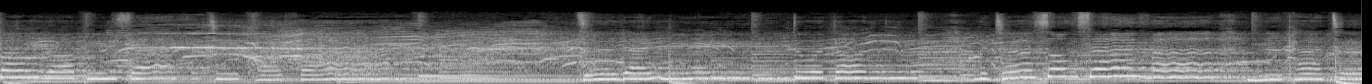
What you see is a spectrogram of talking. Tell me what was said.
ฝ้ารอเพียงแสงที่ขอบฟ้าจะได้มีตัวตน เมื่อเธอส่องแสงมาเมื่อขาดเธอ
